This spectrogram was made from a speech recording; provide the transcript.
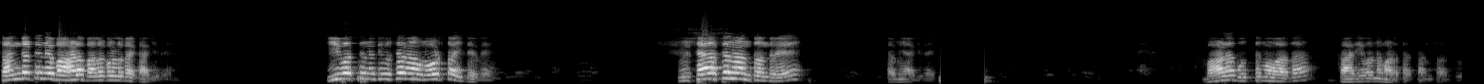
ಸಂಘಟನೆ ಬಹಳ ಬಲಗೊಳ್ಳಬೇಕಾಗಿದೆ. ಇವತ್ತಿನ ದಿವಸ ನಾವು ನೋಡ್ತಾ ಇದ್ದೇವೆ. ಸುಶಾಸನ ಅಂತಂದ್ರೆ ಸಮಯ ಆಗಿದೆ. ಬಹಳ ಉತ್ತಮವಾದ ಕಾರ್ಯವನ್ನು ಮಾಡತಕ್ಕಂಥದ್ದು.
